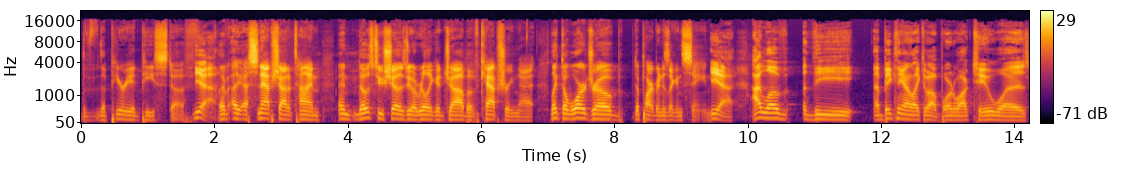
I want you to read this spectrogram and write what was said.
the, the period piece stuff. Yeah. A, a snapshot of time, and those two shows do a really good job of capturing that. Like the wardrobe department is like insane. yeah, I love the a big thing I liked about Boardwalk too was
